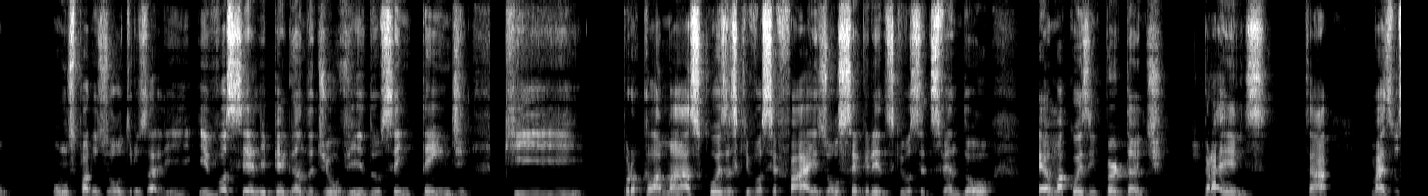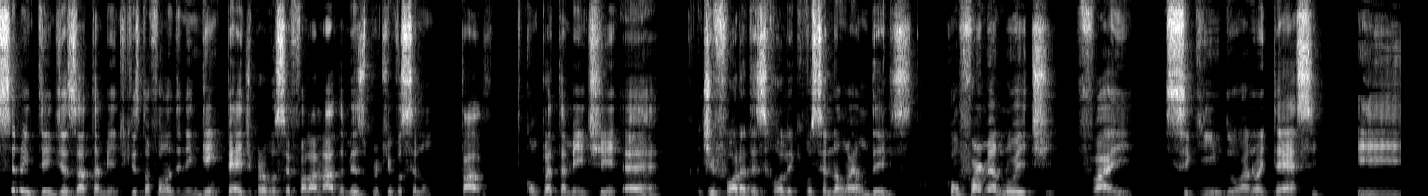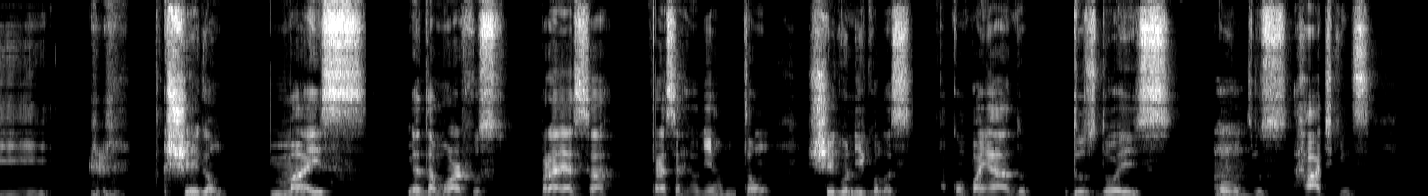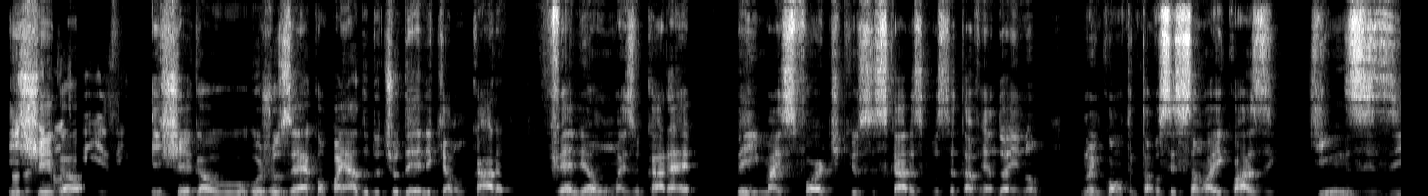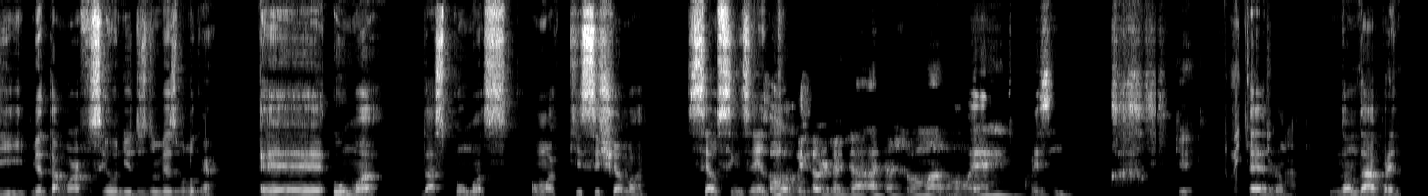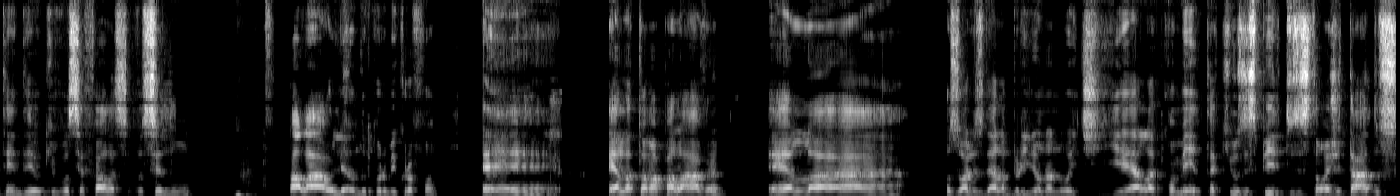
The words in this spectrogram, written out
uns para os outros ali e você ali pegando de ouvido, você entende que proclamar as coisas que você faz ou os segredos que você desvendou é uma coisa importante para eles, tá? Mas você não entende exatamente o que estão falando e ninguém pede para você falar nada, mesmo porque você não está completamente é, de fora desse rolê, que você não é um deles. Conforme a noite vai seguindo, anoitece e chegam mais metamorfos para essa, pra essa reunião. Então, chega o Nicholas, acompanhado dos dois Hum. outros Hatkins, e Todos chega, e chega o, o José acompanhado do tio dele, que é um cara velhão, mas o cara é bem mais forte que esses caras que você tá vendo aí no, no encontro. Então vocês são aí quase 15 metamorfos reunidos no mesmo lugar. É, uma das pumas, uma que se chama Céu Cinzento, Ô, Vitor, já, já, já achou uma, um R, conheci. também É, não- nada. não dá para entender o que você fala se você não tá lá olhando por microfone. É, ela toma a palavra, ela, os olhos dela brilham na noite e ela comenta que os espíritos estão agitados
